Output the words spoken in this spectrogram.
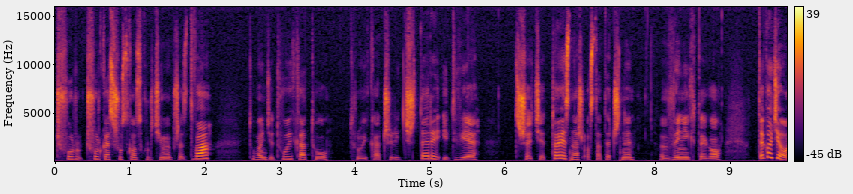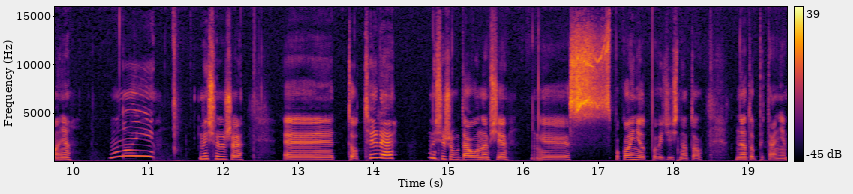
czwór, czwórkę z szóstką skrócimy przez 2. Tu będzie dwójka, tu trójka, czyli 4 i 2 trzecie. To jest nasz ostateczny wynik tego, tego działania. No i myślę, że e, to tyle. Myślę, że udało nam się e, spokojnie odpowiedzieć na to, na to pytanie.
